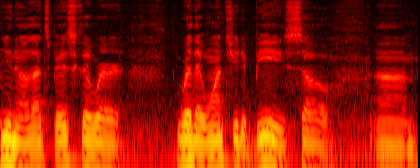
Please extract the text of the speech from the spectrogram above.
you know, that's basically where where they want you to be. So um,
